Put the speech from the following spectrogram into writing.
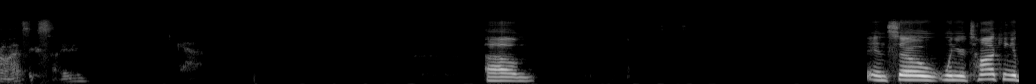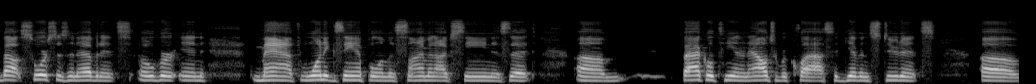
Oh, that's exciting. Yeah. Um, and so when you're talking about sources and evidence over in math, one example of an assignment I've seen is that um, faculty in an algebra class had given students uh,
